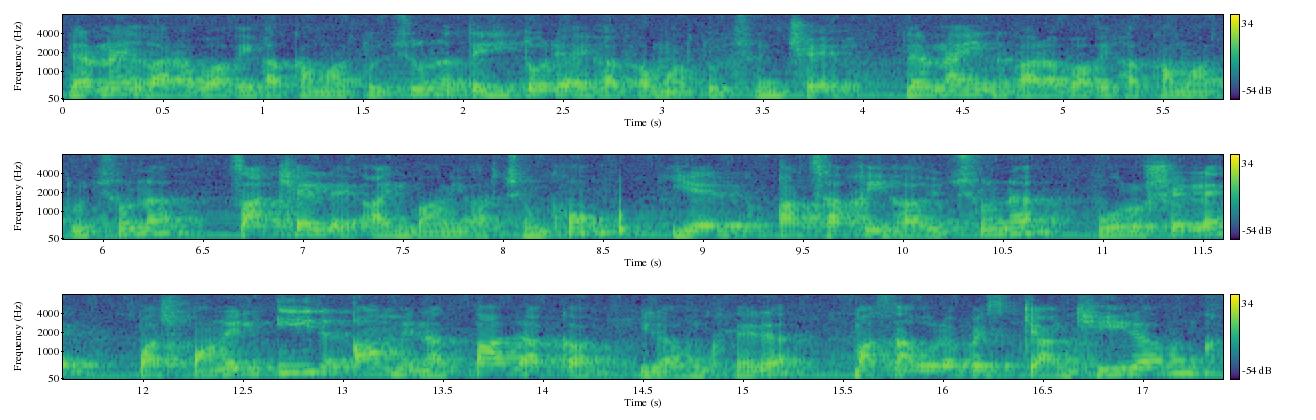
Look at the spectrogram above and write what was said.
Լեռնային Ղարաբաղի հակամարտությունը տերիտորիայի հակամարտություն չէ։ Լեռնային Ղարաբաղի հակամարտությունը ցակել է այն բանի արդյունքում, երբ Արցախի հայությունը որոշել է պաշտպանել իր ամենատարրական իրավունքները, մասնավորապես կյանքի իրավունքը,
